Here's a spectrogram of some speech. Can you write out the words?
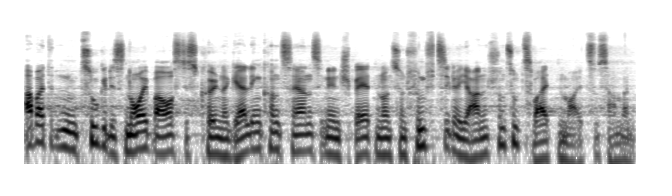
arbeiteten im Zuge des Neubaus des Kölner Gerling-Konzerns in den späten 1950er Jahren schon zum zweiten Mal zusammen.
